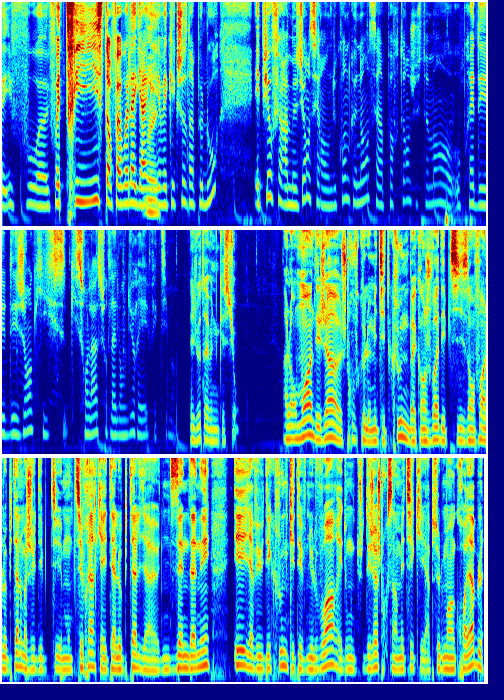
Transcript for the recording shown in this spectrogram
il faut il faut être triste. Enfin voilà, il y, avait quelque chose d'un peu lourd. Et puis au fur et à mesure, on s'est rendu compte que non, c'est important justement auprès des, gens qui, qui, sont là sur de la longue durée, effectivement. Et tu avais une question? Alors moi déjà, euh, je trouve que le métier de clown, bah, quand je vois des petits enfants à l'hôpital, moi j'ai eu des petits, mon petit frère qui a été à l'hôpital il y a une dizaine d'années et il y avait eu des clowns qui étaient venus le voir et donc déjà je trouve que c'est un métier qui est absolument incroyable.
